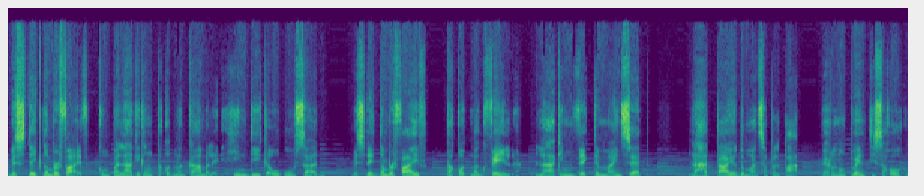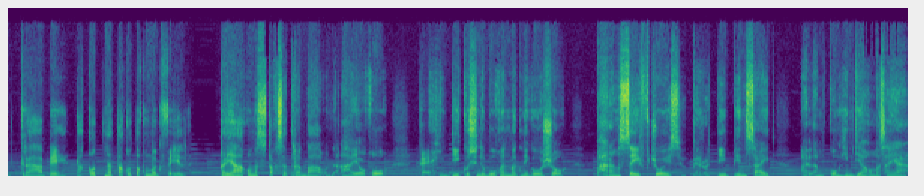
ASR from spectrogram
Mistake number 5, kung palagi kang takot magkamali, hindi ka uusad. Mistake number 5, takot mag-fail, laging victim mindset. Lahat tayo dumaan sa palpa. Pero nung 20s ako, grabe, takot na takot ako mag-fail. Kaya ako na-stuck sa trabaho na ayaw ko. Kaya hindi ko sinubukan magnegosyo. Parang safe choice, pero deep inside, alam kong hindi ako masaya.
